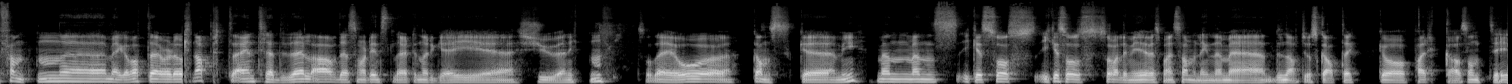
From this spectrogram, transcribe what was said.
15 eh, megawatt det var det knapt en tredjedel av det som ble installert i Norge i 2019. Eh, så det er jo ganske mye, men, men ikke, så, ikke så, så, veldig mye hvis man sammenligner med Dunatio Skatek og parker og sånt i,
